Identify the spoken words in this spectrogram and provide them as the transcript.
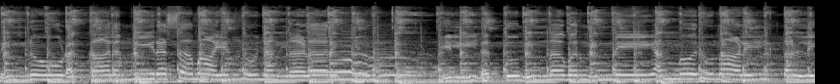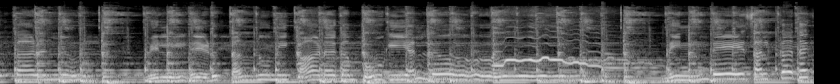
നിന്നോടക്കാലം നീരസമായെന്നു ഞങ്ങളറിഞ്ഞു. ഇല്ലത്തു നിന്നവർ നിന്നെ അന്നൊരു നാളിൽ തള്ളിക്കളഞ്ഞു. വില്ലെടുത്തന്നു നീ കാടകം പൂകിയല്ലോ. നിന്റെ സൽക്കഥ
